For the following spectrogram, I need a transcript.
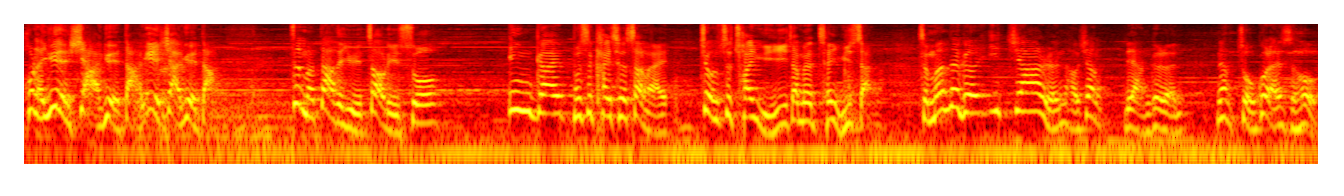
后来越下越大，越下越大。这么大的雨，照理说，应该不是开车上来，就是穿雨衣在那撑雨伞怎么那个一家人好像两个人那样走过来的时候，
